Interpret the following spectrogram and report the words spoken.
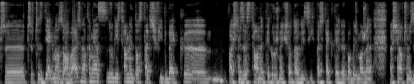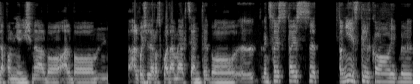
czy, czy, czy zdiagnozować, natomiast z drugiej strony dostać feedback e, właśnie ze strony tych różnych środowisk, ich perspektywy, bo być może właśnie o czymś zapomnieliśmy albo, albo, albo źle rozkładamy akcenty, bo e, więc to jest, to jest, to nie jest tylko jakby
